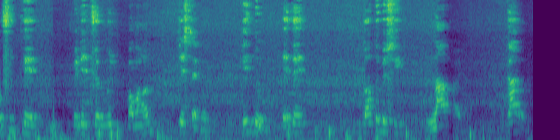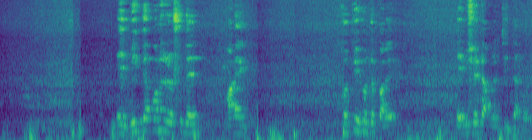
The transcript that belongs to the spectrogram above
ওষুধ খেয়ে পেটের চর্বি কমানোর চেষ্টা করি। কিন্তু এতে তত বেশি লাভ হয় না। কারণ এই বিজ্ঞাপনের ওষুধে অনেক ক্ষতি হতে পারে, এই বিষয়টা আমরা চিন্তা করি।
